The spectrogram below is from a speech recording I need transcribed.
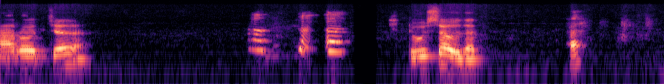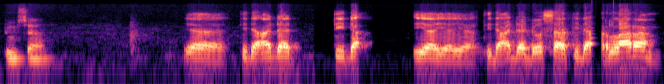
haroja dosa Ustaz Hah? dosa Ya, tidak ada tidak Iya, iya, iya. Tidak ada dosa, tidak terlarang.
